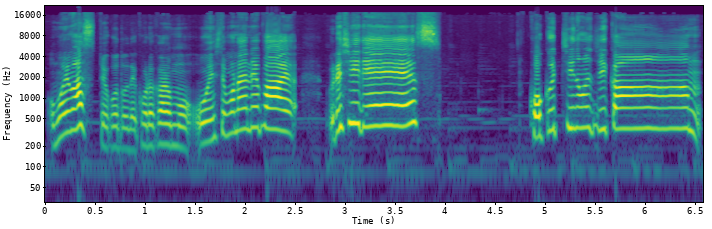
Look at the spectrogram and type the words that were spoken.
思います。ということでこれからも応援してもらえれば嬉しいです。告知の時間。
